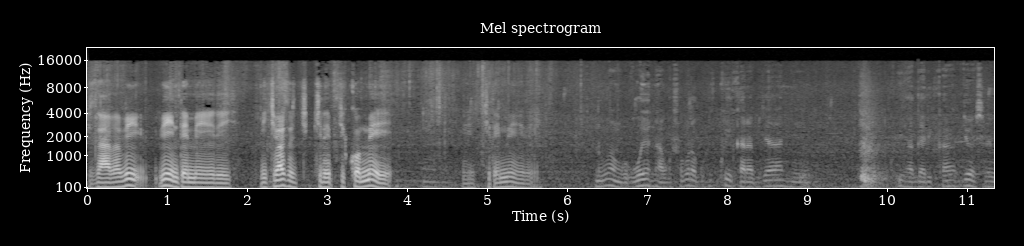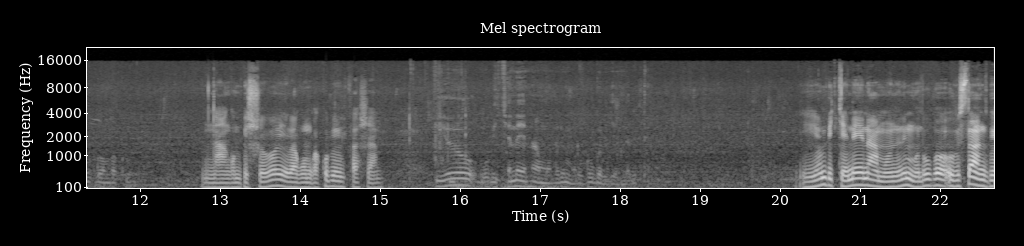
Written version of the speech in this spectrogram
bizaba bi- bindemereye. Ni ikibazo gikomeye. Eh, kiremereye. Ni ukuvuga ngo wowe ntabwo ushobora kwikarabya kwihagarika byose ugomba ku ntabwo mbishoboye bagomba kubimfashamo iyo ubikeneye nta muntu uri mu rugo ubwo bigenda bite? Iyo mbikeneye nta muntu uri mu rugo ubusanzwe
